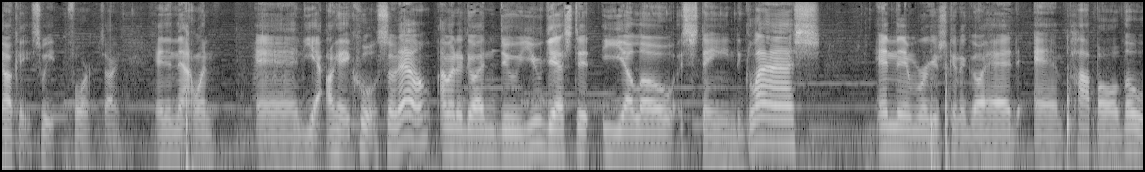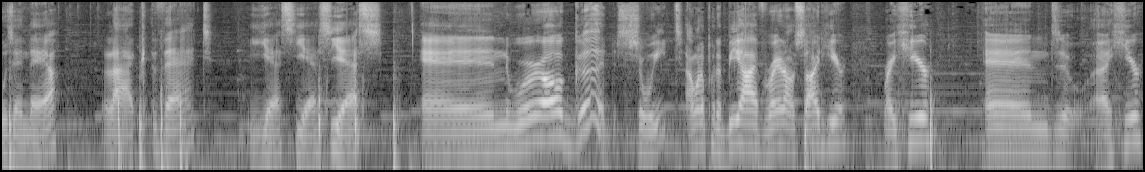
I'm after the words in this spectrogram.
Okay, sweet. 4, sorry. And then that one, and yeah, okay, cool. So now I'm going to go ahead and do, you guessed it, yellow stained glass. And then we're just going to go ahead and pop all those in there like that. Yes, yes, yes. And we're all good. Sweet. I want to put a beehive right outside here, right here, and uh, here.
